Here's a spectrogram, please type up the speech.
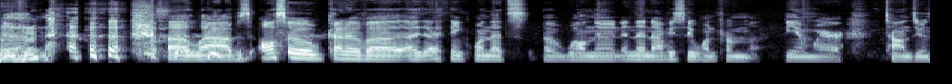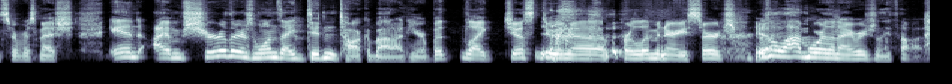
Mm-hmm. uh, labs also kind of uh, I, I, think one that's uh, well known and then obviously one from VMware, Tanzu, and Service Mesh. And I'm sure there's ones I didn't talk about on here, but like just doing a preliminary search, there's yeah. a lot more than I originally thought.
